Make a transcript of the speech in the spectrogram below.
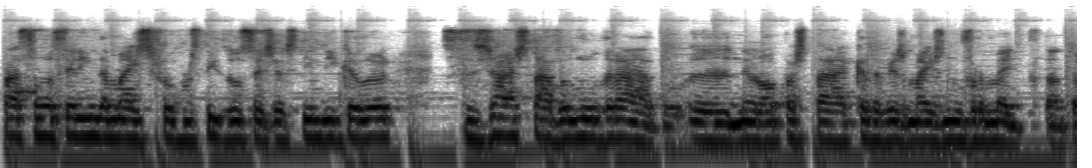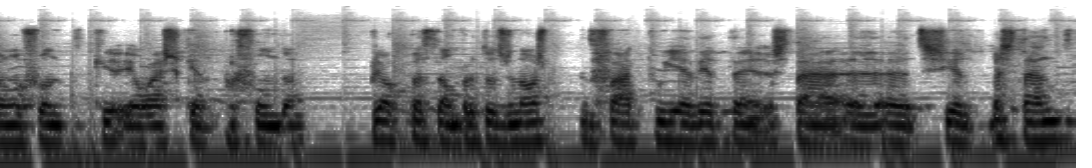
passam a ser ainda mais desfavorecidos, ou seja, este indicador, se já estava moderado na Europa, está cada vez mais no vermelho. Portanto, é uma fonte que eu acho que é profunda preocupação para todos nós, porque de facto o IED está a descer bastante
